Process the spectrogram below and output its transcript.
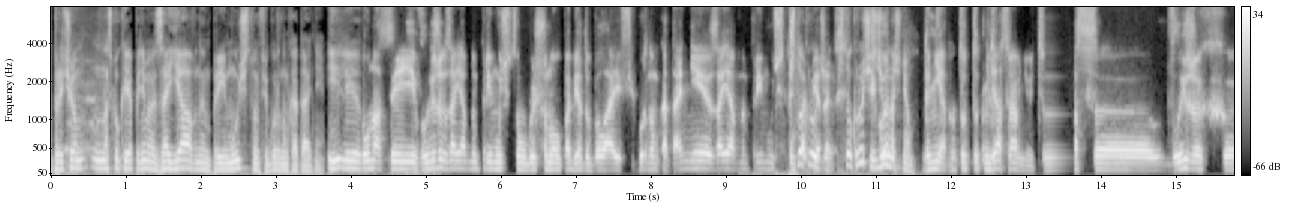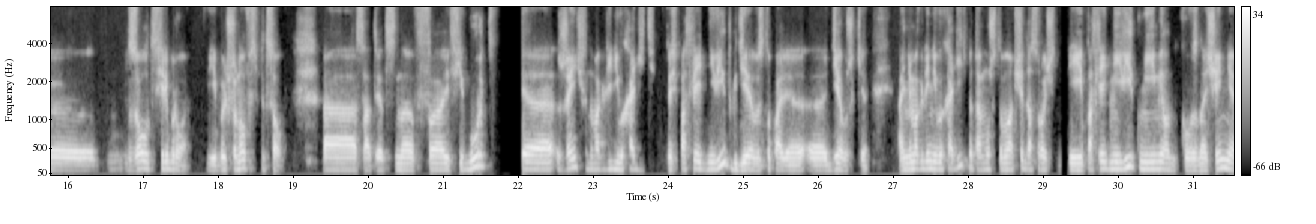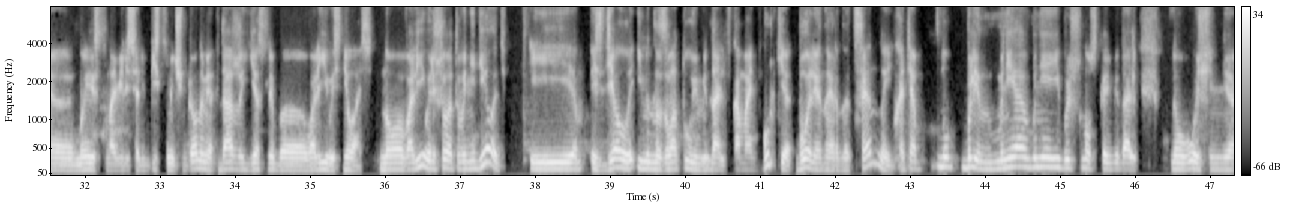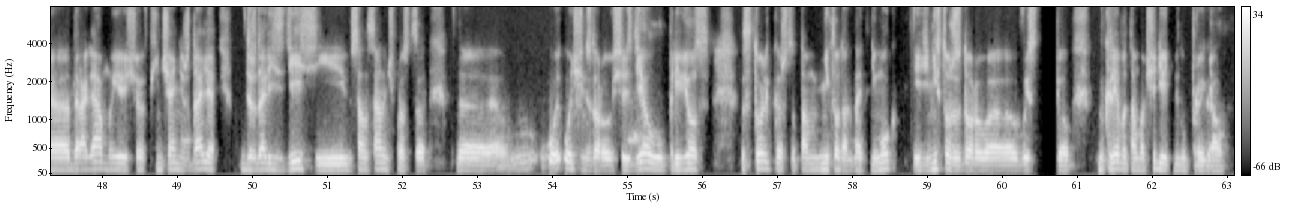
причем, насколько я понимаю, за явным преимуществом в фигурном катании. Или... У нас и в лыжах за явным преимуществом у Большунова победа была, и в фигурном катании за явным преимуществом Что победа. круче? Что круче? Фигур... С чего начнем? Да нет, ну тут, тут нельзя сравнивать. У нас э, в лыжах э, золото-серебро и Большунов, и Спецов. Э, соответственно, в фигурке женщины могли не выходить. То есть последний вид, где выступали э, девушки, они могли не выходить, потому что мы вообще досрочно. И последний вид не имел никакого значения. Мы становились олимпийскими чемпионами, даже если бы Валиева снялась. Но Валиева решила этого не делать, и сделала именно золотую медаль в команде Гурки более, наверное, ценной. Хотя, ну, блин, мне, мне и большиновская медаль ну, очень э, дорога. Мы ее еще в Пхенчане ждали, дождались здесь, и Сан Саныч просто э, очень здорово все сделал, привез столько, что там никто догнать не мог. И Денис тоже здорово выступил. Клеба там вообще 9 минут проиграл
